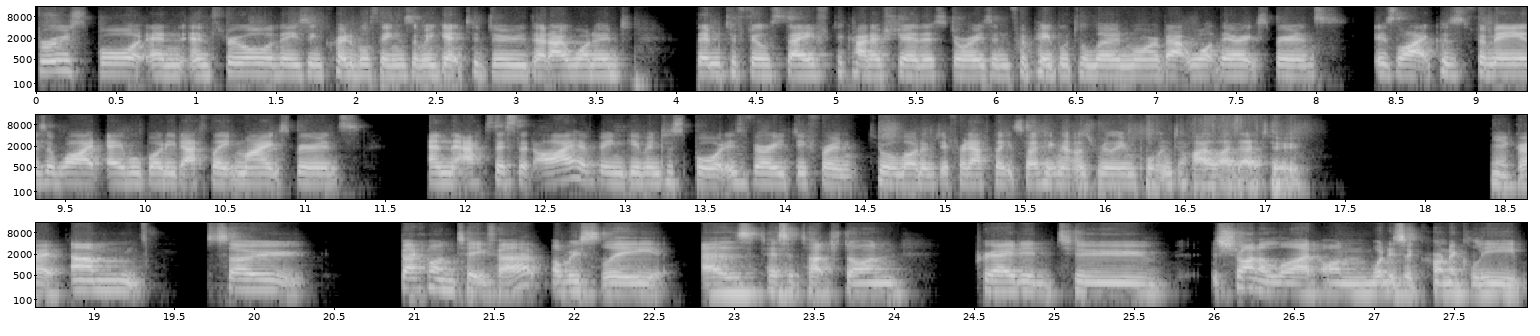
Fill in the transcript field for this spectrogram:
through sport and and through all of these incredible things that we get to do. That I wanted them to feel safe to kind of share their stories and for people to learn more about what their experience is like. Because for me, as a white, able-bodied athlete, my experience and the access that I have been given to sport is very different to a lot of different athletes. So I think that was really important to highlight that too. Yeah, great. Um, so back on TFAP, obviously, as Tessa touched on, created to shine a light on what is a chronically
